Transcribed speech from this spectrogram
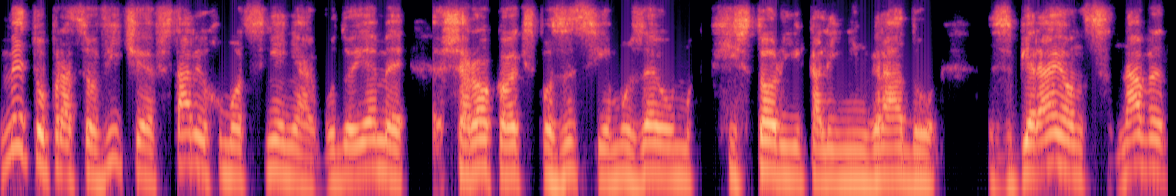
My tu pracowicie w starych umocnieniach budujemy szeroko ekspozycję Muzeum Historii Kaliningradu, zbierając nawet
